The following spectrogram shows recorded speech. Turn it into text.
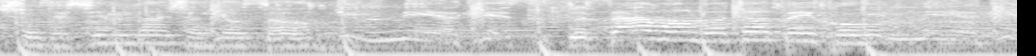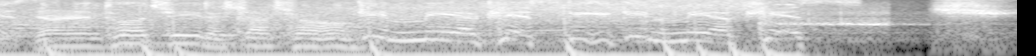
手在键盘上游走，躲在网络的背后，让人唾弃的小丑。Give me a kiss, give me a kiss.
